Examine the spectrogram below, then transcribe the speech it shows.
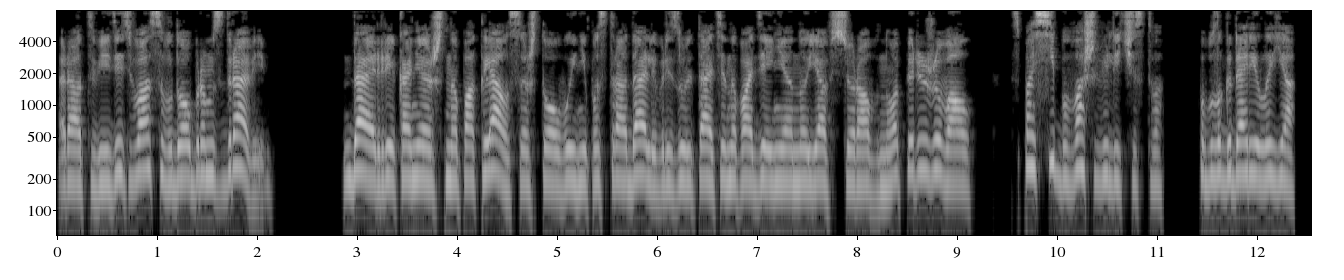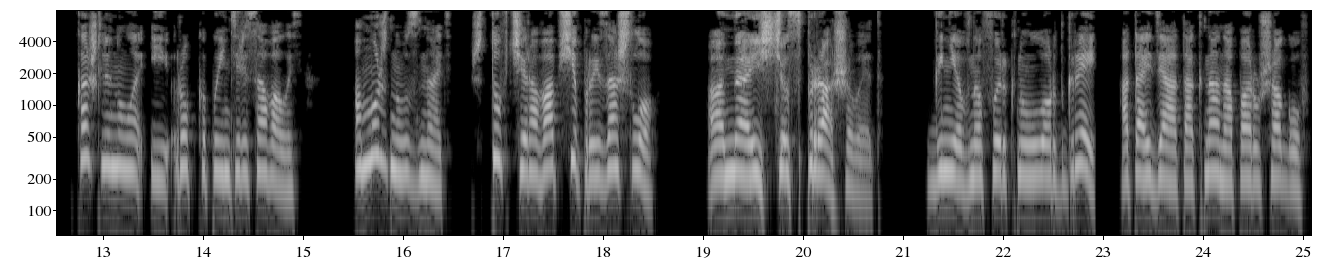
Рад видеть вас в добром здравии. Дарри, конечно, поклялся, что вы не пострадали в результате нападения, но я все равно переживал. Спасибо, Ваше Величество, поблагодарила я, кашлянула и робко поинтересовалась. А можно узнать, что вчера вообще произошло? Она еще спрашивает. Гневно фыркнул лорд Грей, отойдя от окна на пару шагов.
